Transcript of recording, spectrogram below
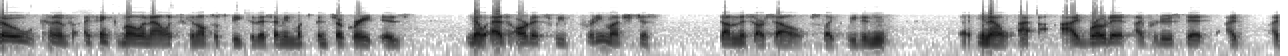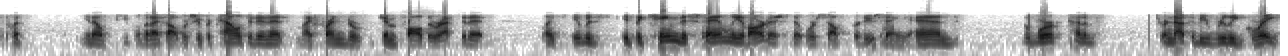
so kind of I think Mo and Alex can also speak to this. I mean, what's been so great is you know as artists we've pretty much just done this ourselves. Like we didn't, uh, you know, I I wrote it, I produced it, I I put you know people that I thought were super talented in it. My friend Jim Fall directed it. Like it was, it became this family of artists that were self-producing, and the work kind of turned out to be really great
